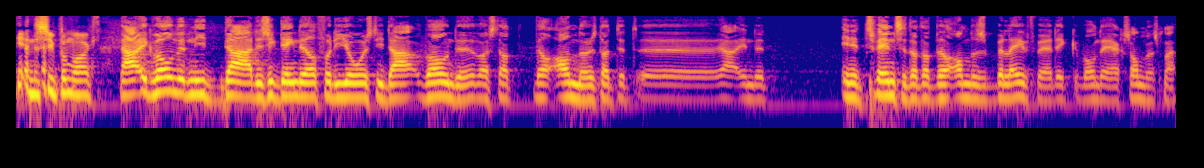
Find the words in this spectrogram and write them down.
in de supermarkt. Nou, ik woonde niet daar, dus ik denk wel voor de jongens die daar woonden, was dat wel anders. Dat het ja, in, de, in het Twentse dat dat wel anders beleefd werd. Ik woonde ergens anders, maar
